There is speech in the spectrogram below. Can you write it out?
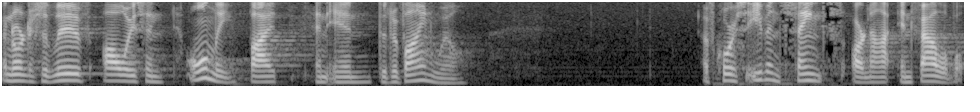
in order to live always and only by and in the divine will. Of course, even saints are not infallible,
